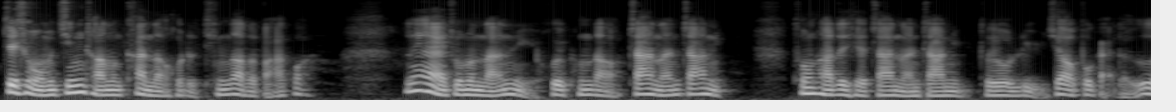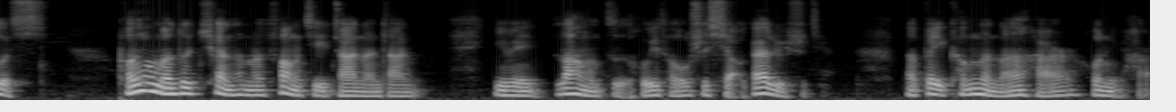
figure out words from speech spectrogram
这是我们经常能看到或者听到的八卦：恋爱中的男女会碰到渣男渣女，通常这些渣男渣女都有屡教不改的恶习。朋友们都劝他们放弃渣男渣女，因为浪子回头是小概率事件。那被坑的男孩或女孩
